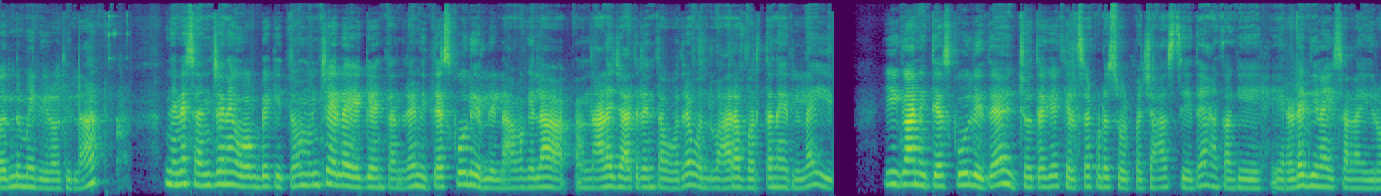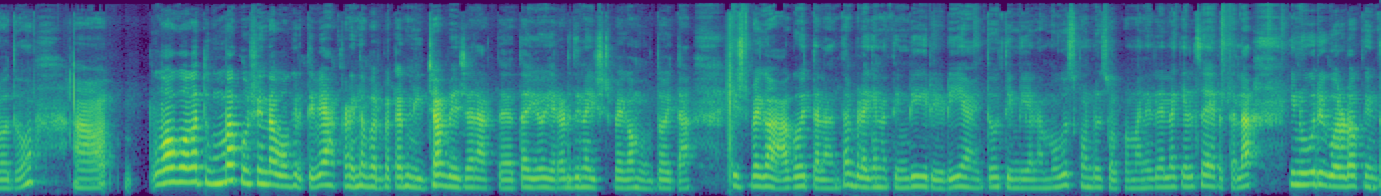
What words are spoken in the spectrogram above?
ಬಂದ ಮೇಲೆ ಇರೋದಿಲ್ಲ. ನೆನ್ನೆ ಸಂಜೆನೇ ಹೋಗ್ಬೇಕಿತ್ತು. ಮುಂಚೆ ಎಲ್ಲ ಹೇಗೆ ಅಂತಂದರೆ ನಿತ್ಯ ಸ್ಕೂಲ್ ಇರಲಿಲ್ಲ. ಅವಾಗೆಲ್ಲ ನಾಳೆ ಜಾತ್ರೆ ಅಂತ ಹೋದರೆ ಒಂದು ವಾರ ಬರ್ತಾನೆ ಇರಲಿಲ್ಲ. ಈಗ ನಿತ್ಯ ಸ್ಕೂಲ್ ಇದೆ, ಜೊತೆಗೆ ಕೆಲಸ ಕೂಡ ಸ್ವಲ್ಪ ಜಾಸ್ತಿ ಇದೆ. ಹಾಗಾಗಿ ಎರಡೇ ದಿನ ಈ ಸಲ ಇರೋದು. ಹೋಗುವಾಗ ತುಂಬ ಖುಷಿಯಿಂದ ಹೋಗಿರ್ತೀವಿ. ಆ ಕಡೆಯಿಂದ ಬರ್ಬೇಕಾದ್ರೆ ನಿಜ ಬೇಜಾರಾಗ್ತಾ ಇರುತ್ತೆ. ಅಯ್ಯೋ, ಎರಡು ದಿನ ಇಷ್ಟು ಬೇಗ ಮುಗ್ದೋಯ್ತಾ, ಇಷ್ಟು ಬೇಗ ಆಗೋಯ್ತಲ್ಲ ಅಂತ ಬೆಳಗಿನ ತಿಂಡಿ ರೆಡಿ ಆಯಿತು. ತಿಂಡಿ ಎಲ್ಲ ಮುಗಿಸ್ಕೊಂಡು ಸ್ವಲ್ಪ ಮನೇಲೆಲ್ಲ ಕೆಲಸ ಇರುತ್ತಲ್ಲ, ಇನ್ನು ಊರಿಗೆ ಹೊರಡೋಕ್ಕಿಂತ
